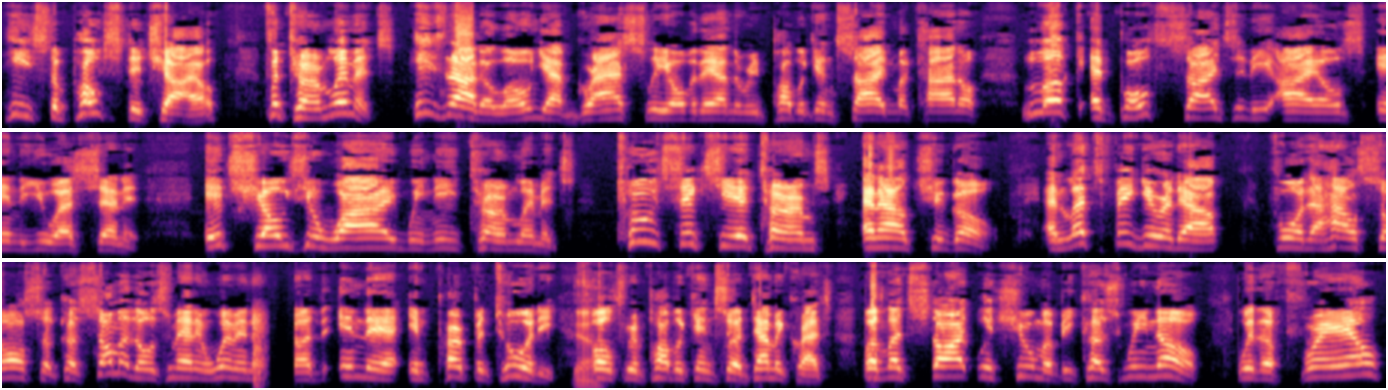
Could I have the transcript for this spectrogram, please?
he's the poster child for term limits. He's not alone. You have Grassley over there on the Republican side, McConnell. Look at both sides of the aisles in the U.S. Senate. It shows you why we need term limits. Two six year terms, and out you go. And let's figure it out for the House also, because some of those men and women are in there in perpetuity, Yeah. both Republicans or Democrats. But let's start with Schumer, because we know with a frail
